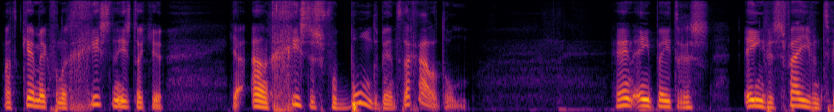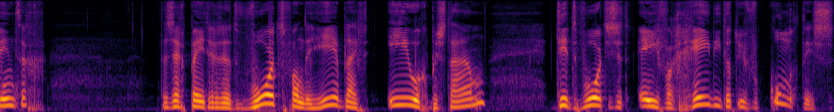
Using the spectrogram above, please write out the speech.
Maar het kenmerk van een christen is dat je ja, aan Christus verbonden bent. Daar gaat het om. In 1 Petrus 1 vers 25. Daar zegt Petrus, het woord van de Heer blijft eeuwig bestaan. Dit woord is het evangelie dat u verkondigd is.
